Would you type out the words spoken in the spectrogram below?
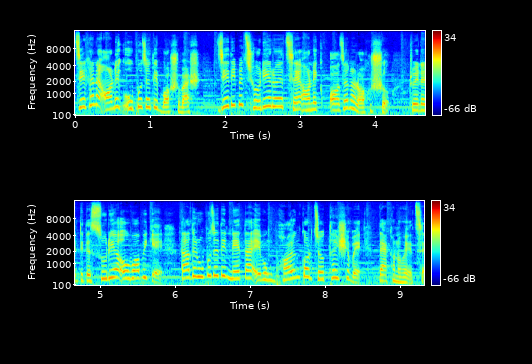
যেখানে অনেক উপজাতি বসবাস। যে দ্বীপে ছড়িয়ে রয়েছে অনেক অজানা রহস্য। ট্রেলারটিতে সুরিয়া ও ববিকে তাদের উপজাতির নেতা এবং ভয়ঙ্কর যোদ্ধা হিসেবে দেখানো হয়েছে।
